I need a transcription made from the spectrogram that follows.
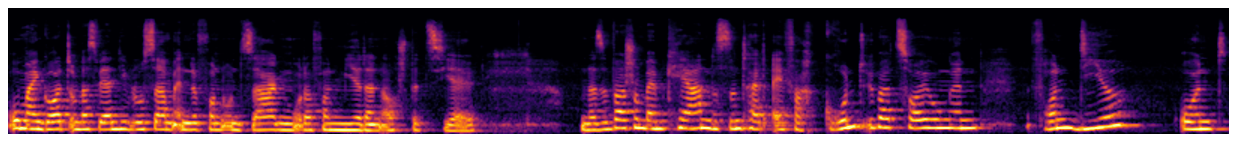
oh mein Gott, und was werden die bloß am Ende von uns sagen oder von mir dann auch speziell? Und da sind wir schon beim Kern, das sind halt einfach Grundüberzeugungen von dir und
